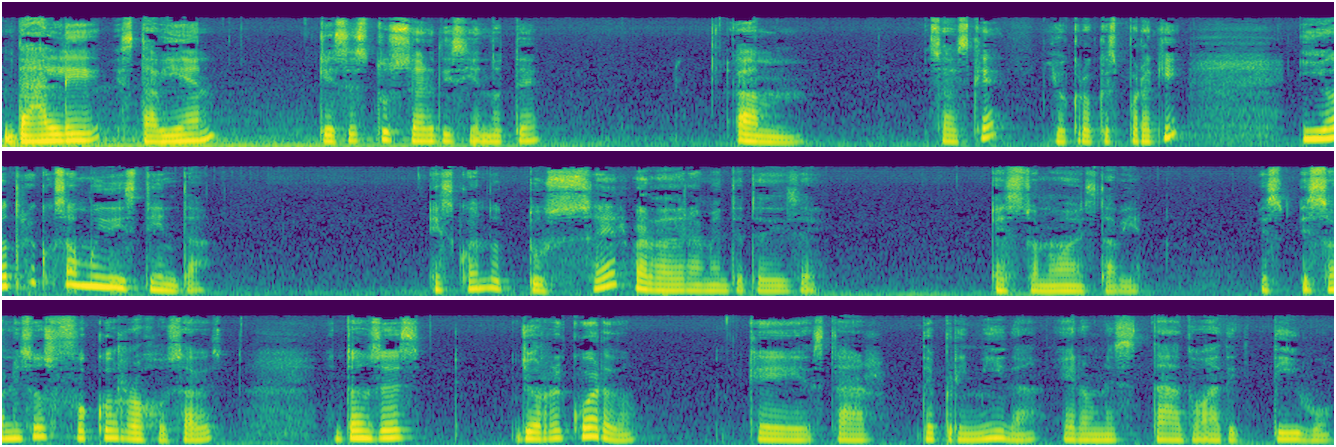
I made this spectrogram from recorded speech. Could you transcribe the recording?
dale, está bien, que ese es tu ser diciéndote, ¿sabes qué? Yo creo que es por aquí. Y otra cosa muy distinta es cuando tu ser verdaderamente te dice, esto no está bien. son esos focos rojos, ¿sabes? Entonces, yo recuerdo que estar deprimida era un estado adictivo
